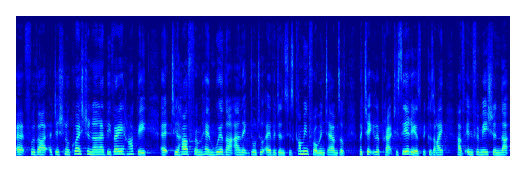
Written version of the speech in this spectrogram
uh, for that additional question and I'd be very happy uh, to have from him where that anecdotal evidence is coming from in terms of particular practice areas because I have information that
